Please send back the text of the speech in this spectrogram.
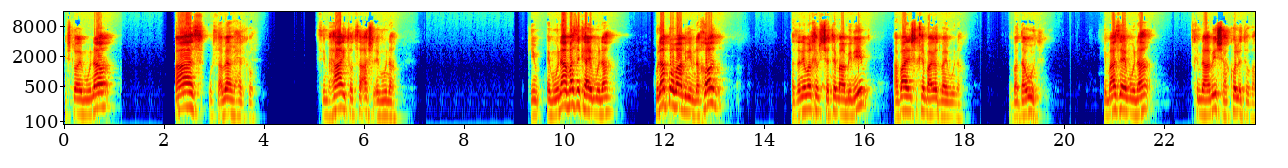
יש לו אמונה, אז הוא שמח בחלקו. שמחה היא תוצאה של אמונה. כי אמונה, מה זה נקרא אמונה? כולם פה מאמינים, נכון? אז אני אומר לכם שאתם מאמינים, אבל יש לכם בעיות באמונה. ודאות. כי מה זה אמונה? צריכים להאמין שהכל לטובה.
